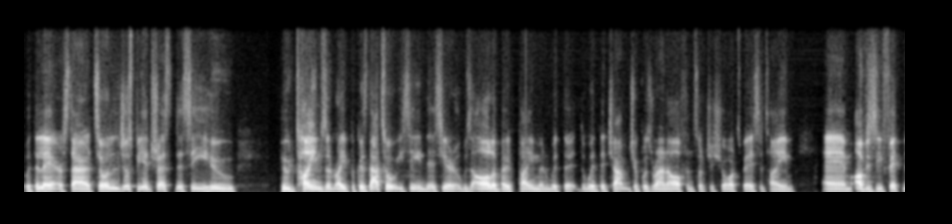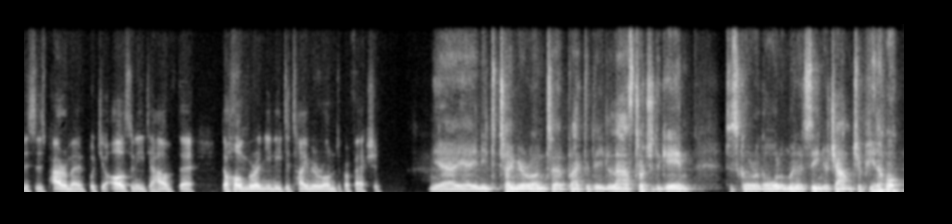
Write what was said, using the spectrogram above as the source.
with the later start. So it'll just be interesting to see who who times it right because that's what we've seen this year. It was all about timing with the with the championship was ran off in such a short space of time. Um, obviously fitness is paramount, but you also need to have the the hunger and you need to time your run to perfection. Yeah, yeah, you need to time your run to practically the last touch of the game to score a goal and win a senior championship. You know,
